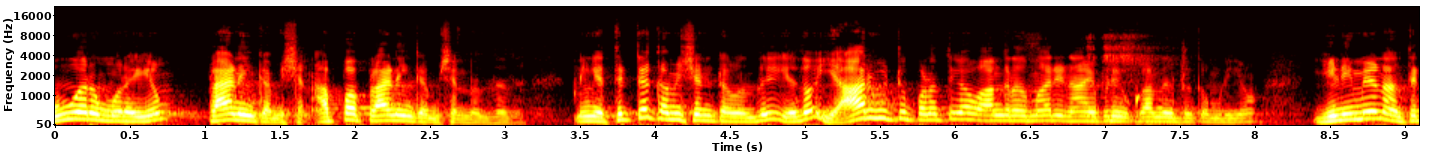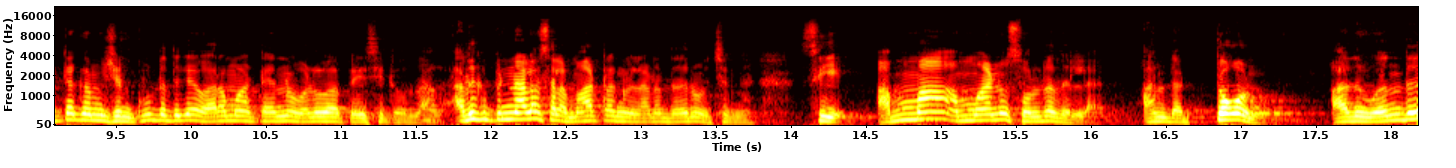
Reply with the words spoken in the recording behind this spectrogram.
ஒவ்வொரு முறையும் பிளானிங் கமிஷன் அப்போ பிளானிங் கமிஷன் இருந்தது. நீங்கள் திட்ட கமிஷன்கிட்ட வந்து ஏதோ யார் வீட்டு பணத்தையோ வாங்குறது மாதிரி நான் எப்படி உட்கார்ந்துட்டு இருக்க முடியும்? இனிமேல் நான் திட்ட கமிஷன் கூட்டத்துக்கே வரமாட்டேன்னு வலுவாக பேசிட்டு வந்தாங்க. அதுக்கு பின்னால் சில மாற்றங்கள் நடந்ததுன்னு வச்சுங்க சி அம்மா அம்மான்னு சொல்கிறதில்ல அந்த டோன் அது வந்து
